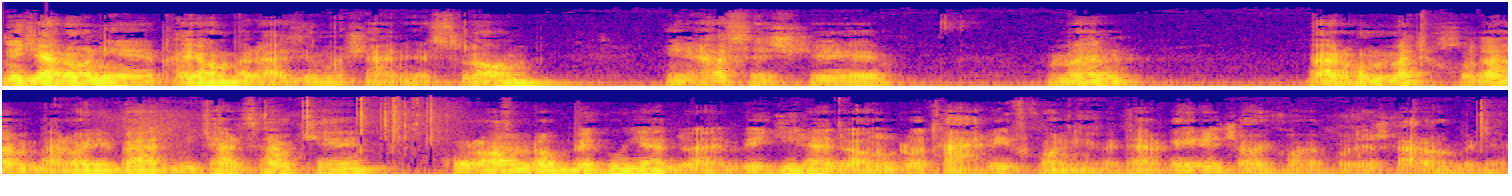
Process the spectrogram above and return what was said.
نگرانی پیامبر عظیم و شعن اسلام این هستش که من بر امت خودم برای بعد میترسم که قرآن را بگوید و بگیرد و اون را تحریف کنه و در غیر جایگاه خودش قرار بده.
